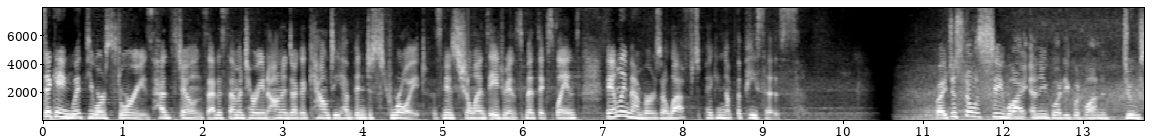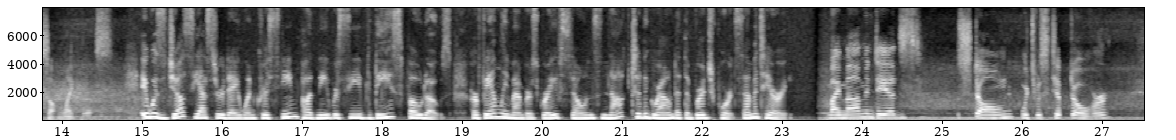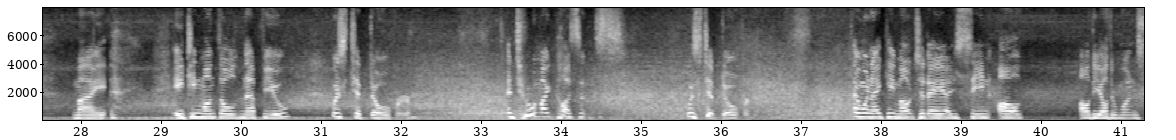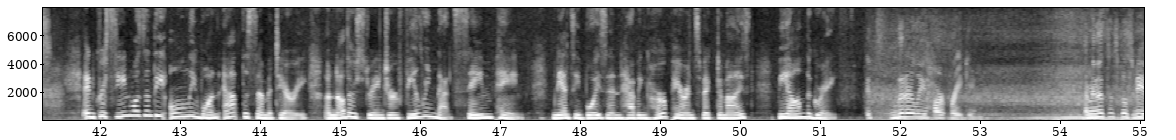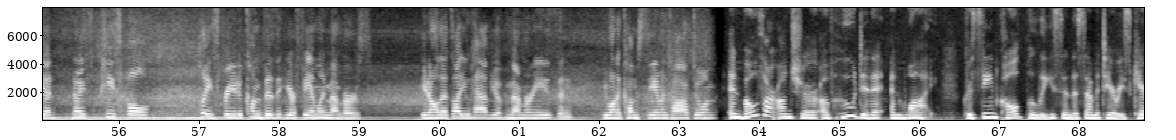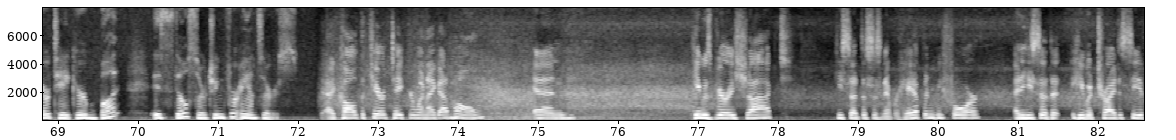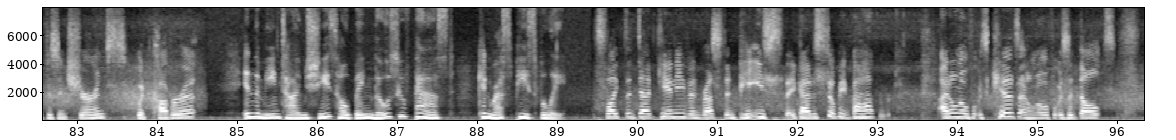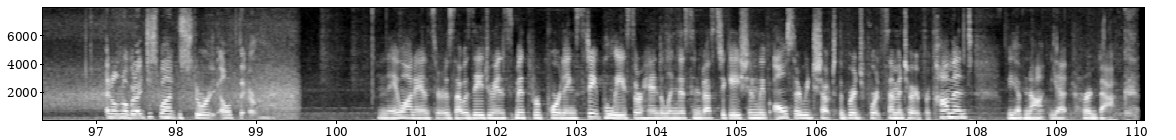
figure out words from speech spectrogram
Sticking with your stories, headstones at a cemetery in Onondaga County have been destroyed. As News Channel 9's Adrian Smith explains, family members are left picking up the pieces. I just don't see why anybody would want to do something like this. It was just yesterday when Christine Pudney received these photos. Her family members' gravestones knocked to the ground at the Bridgeport Cemetery. My mom and dad's stone, which was tipped over. My 18 month old nephew was tipped over. And two of my cousins was tipped over. And when I came out today, I seen all, all the other ones. And Christine wasn't the only one at the cemetery. Another stranger feeling that same pain. Nancy Boysen having her parents victimized beyond the grave. It's literally heartbreaking. I mean, this is supposed to be a nice, peaceful place for you to come visit your family members. You know, that's all you have. You have memories and you want to come see them and talk to them. And both are unsure of who did it and why. Christine called police and the cemetery's caretaker, but is still searching for answers. I called the caretaker when I got home, and he was very shocked. He said this has never happened before, and he said that he would try to see if his insurance would cover it. In the meantime, she's hoping those who've passed can rest peacefully. It's like the dead can't even rest in peace. They got to still be bothered. I don't know if it was kids. I don't know if it was adults. I don't know, but I just wanted the story out there. And they want answers. That was Adrian Smith reporting. State police are handling this investigation. We've also reached out to the Bridgeport Cemetery for comment. We have not yet heard back.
